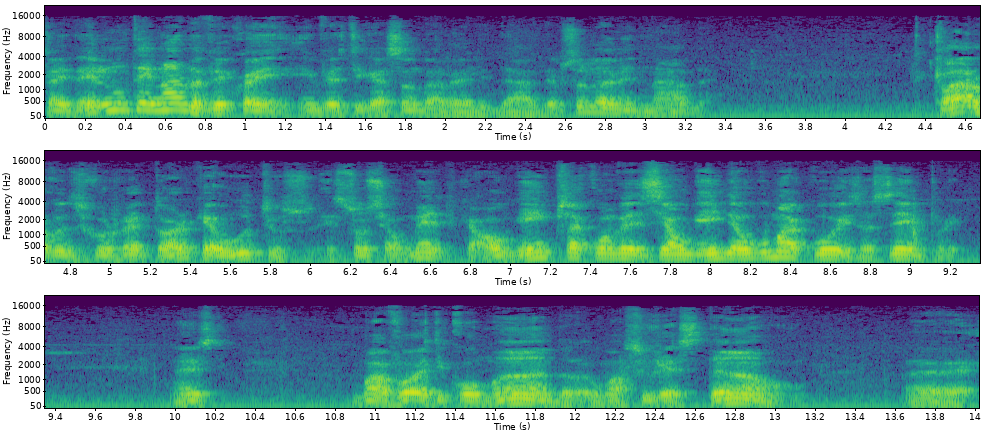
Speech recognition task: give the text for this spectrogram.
Tá Ele não tem nada a ver com a investigação da realidade, absolutamente nada. Claro que o discurso retórico é útil socialmente, porque alguém precisa convencer alguém de alguma coisa, sempre. Uma voz de comando, uma sugestão, é,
